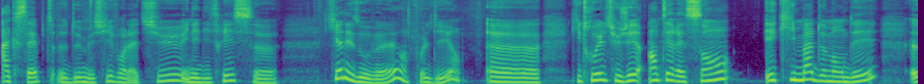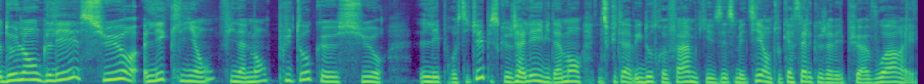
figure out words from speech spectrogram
accepte de me suivre là-dessus, une éditrice qui a des ovaires, faut le dire, qui trouvait le sujet intéressant et qui m'a demandé de l'anglais sur les clients finalement plutôt que sur les prostituées, puisque j'allais évidemment discuter avec d'autres femmes qui faisaient ce métier, en tout cas celles que j'avais pu avoir, et...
